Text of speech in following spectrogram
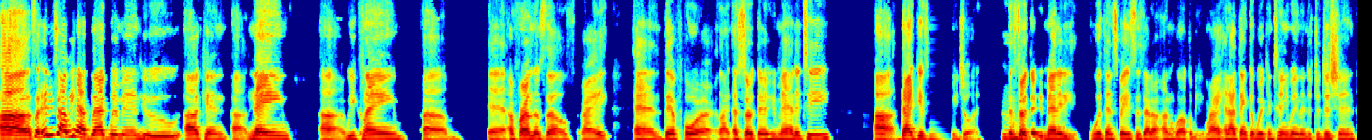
uh, so anytime we have black women who uh, can uh, name, uh, reclaim, um, and affirm themselves, right, and therefore like assert their humanity, uh, that gives me joy. Mm-hmm. Assert their humanity within spaces that are unwelcoming, right? And I think that we're continuing in the tradition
